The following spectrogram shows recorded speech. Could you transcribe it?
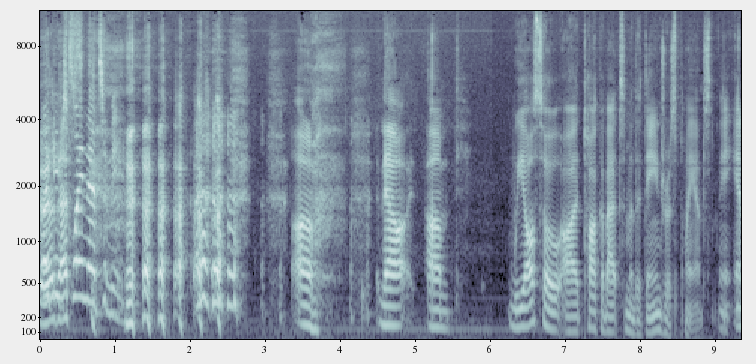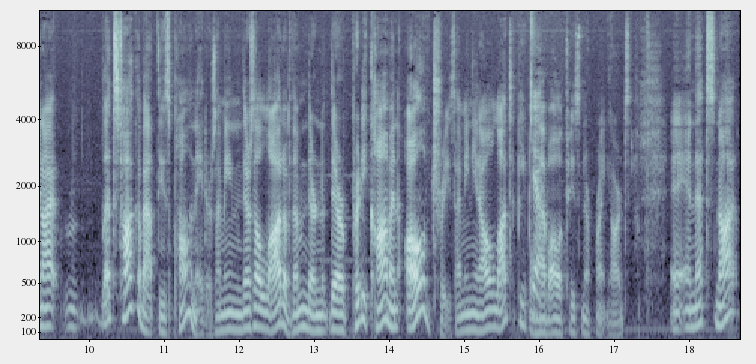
like, explain that to me. uh, now, um, we also uh, talk about some of the dangerous plants, and I let's talk about these pollinators. I mean, there's a lot of them. They're they're pretty common. Olive trees. I mean, you know, lots of people yeah. have olive trees in their front yards, and, and that's not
